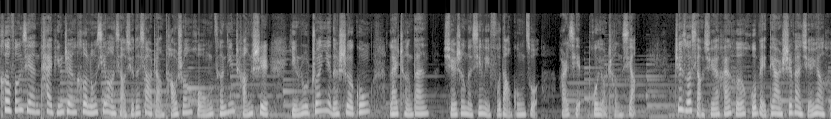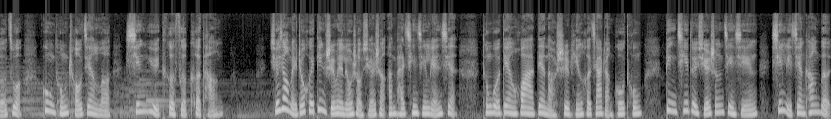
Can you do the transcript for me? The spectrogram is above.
鹤峰县太平镇鹤龙希望小学的校长陶双红曾经尝试引入专业的社工来承担学生的心理辅导工作，而且颇有成效。这所小学还和湖北第二师范学院合作，共同筹建了星育特色课堂。学校每周会定时为留守学生安排亲情连线，通过电话、电脑视频和家长沟通，定期对学生进行心理健康的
